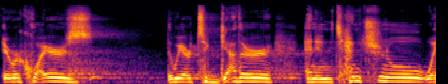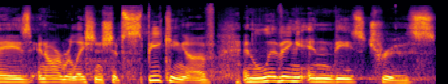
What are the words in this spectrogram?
It requires that we are together and intentional ways in our relationships, speaking of and living in these truths.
